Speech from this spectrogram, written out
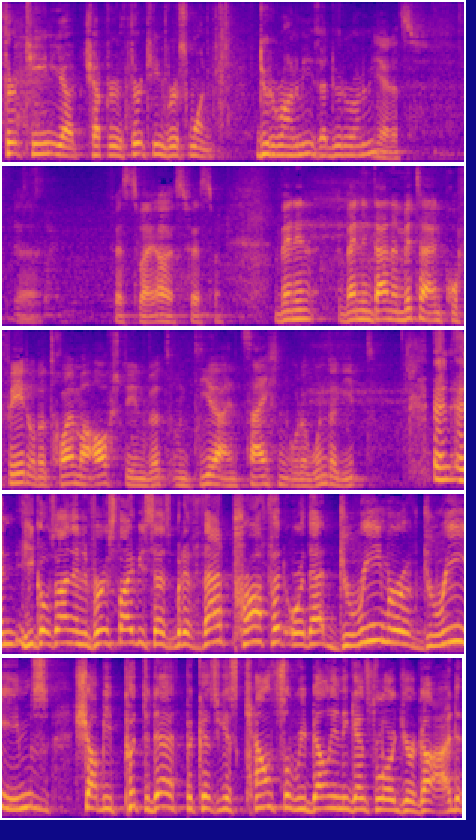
13, yeah, chapter 13, verse 1. Deuteronomy, is that Deuteronomy? Ja, das äh, Vers 2. Ah, ist Vers 2. Wenn in, wenn in deiner Mitte ein Prophet oder Träumer aufstehen wird und dir ein Zeichen oder Wunder gibt, And, and he goes on, and in verse 5 he says, But if that prophet or that dreamer of dreams shall be put to death because he has counseled rebellion against the Lord your God,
